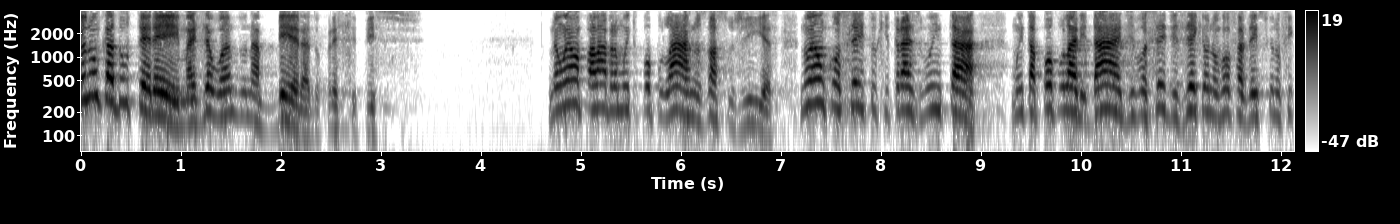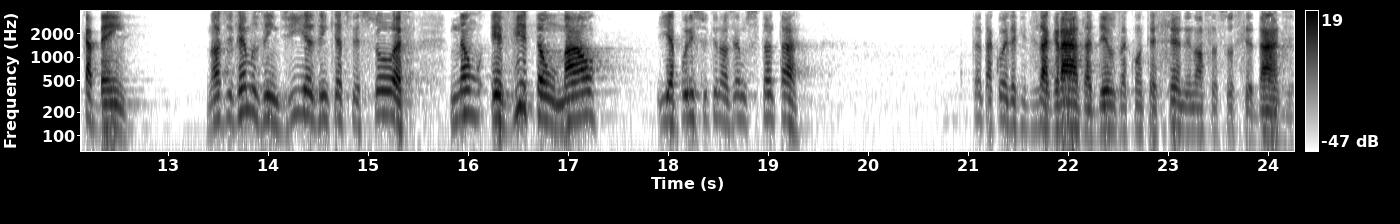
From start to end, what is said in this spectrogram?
Eu nunca adulterei, mas eu ando na beira do precipício. Não é uma palavra muito popular nos nossos dias. Não é um conceito que traz muita, muita popularidade você dizer que eu não vou fazer isso que não fica bem. Nós vivemos em dias em que as pessoas não evitam o mal e é por isso que nós vemos tanta, tanta coisa que desagrada a Deus acontecendo em nossa sociedade.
